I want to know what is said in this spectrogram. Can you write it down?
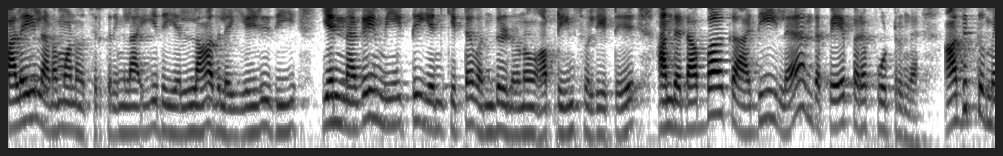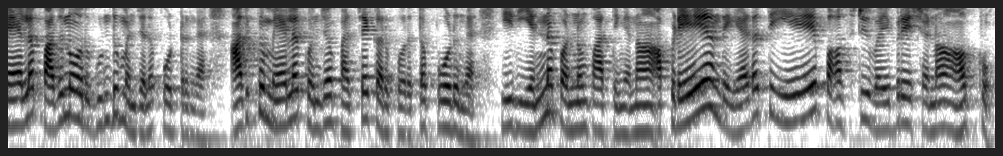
வளையல் அடமானம் வச்சுருக்கிறீங்களா? இது எல்லாம் அதில் எழுதி என் நகை மீட்டு என்கிட்ட வந்துடணும் அப்படின்னு சொல்லிட்டு அந்த டப்பாவுக்கு அடியில் அந்த பேப்பரை போட்டுருங்க. அதுக்கு மேலே பதினோரு குண்டு மஞ்சளை போட்டுருங்க. அதுக்கு மேலே கொஞ்சம் பச்சை கருப்பூரத்தை போடுங்க. இது என்ன பண்ணும் பார்த்தீங்கன்னா அப்படியே அந்த இடத்தையே பாசிட்டிவ் வைப்ரேஷனாக ஆக்கும்.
